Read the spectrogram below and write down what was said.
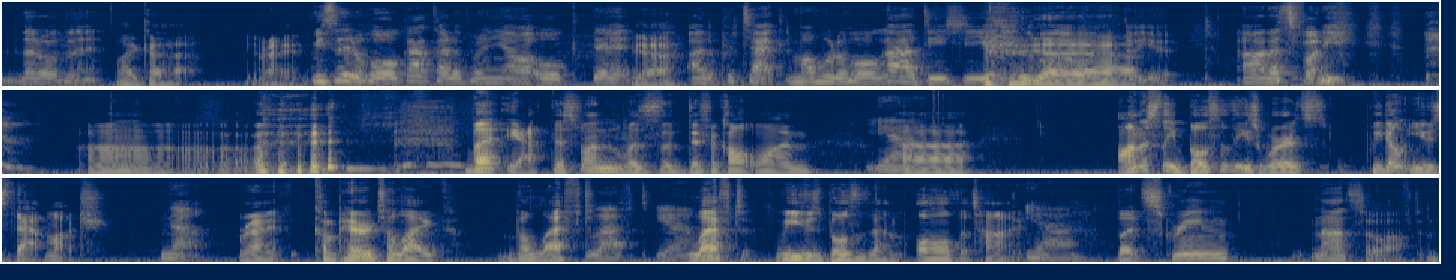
なるほどね Like, uh, right. 見せる方がカリフォルニアは多くて、 Yeah. あの protect 守る方が DC エリアの方が多いという。あ、that's funny. Oh. but yeah, this one was a difficult one. Yeah. Uh, honestly, both of these words we don't use that much, no. right? Compared to like the left. Left. Yeah. Left, we use both of them all the time. yeah. But screen, not so often.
